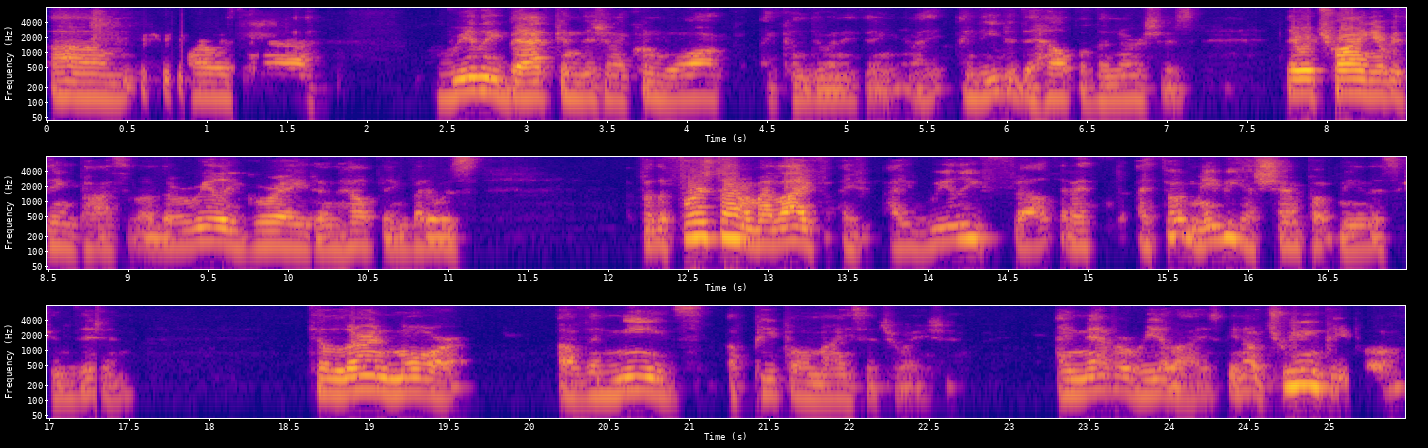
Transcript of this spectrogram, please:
Um, I was in a really bad condition. I couldn't walk. I couldn't do anything. I, I needed the help of the nurses. They were trying everything possible. They were really great and helping, but it was, for the first time in my life, I, I really felt that I, I thought maybe Hashem put me in this condition to learn more of the needs of people in my situation. I never realized, you know, treating people.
